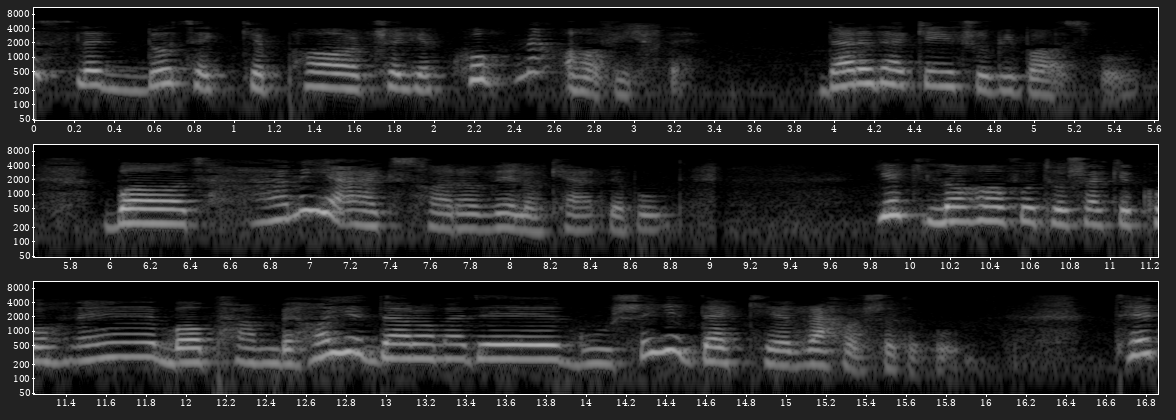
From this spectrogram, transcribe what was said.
مثل دو تکه پارچه کهنه آویخته. در دکه چوبی باز بود. باد همه عکس ها را ولو کرده بود. یک لحاف و تشک کهنه با پنبه های درآمده گوشه دکه رها شده بود. تد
